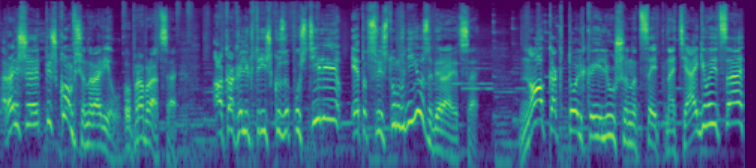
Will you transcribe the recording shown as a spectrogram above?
Раньше пешком все норовил пробраться. А как электричку запустили, этот свистун в нее забирается. Но как только Илюшина цепь натягивается,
